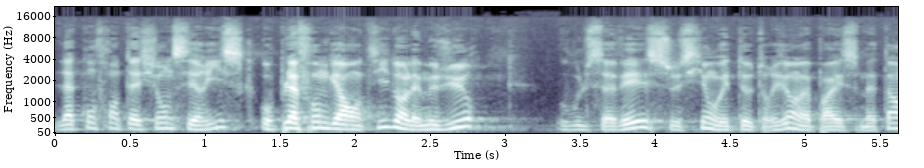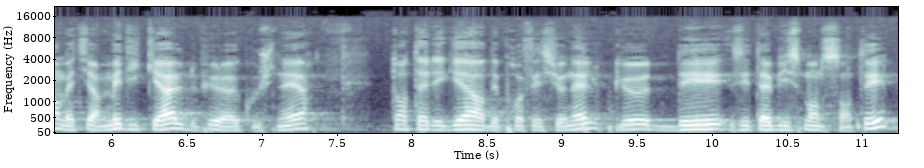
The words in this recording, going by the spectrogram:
la confrontation de ces risques au plafond de garantie dans la mesure où, vous le savez, ceux-ci ont été autorisés, on a parlé ce matin, en matière médicale depuis la Kouchner, tant à l'égard des professionnels que des établissements de santé.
